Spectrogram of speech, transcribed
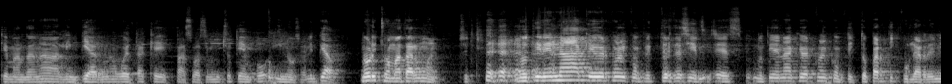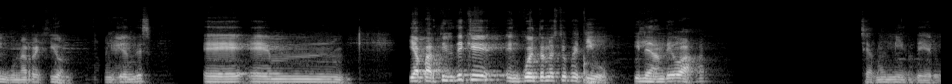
que mandan a limpiar una vuelta que pasó hace mucho tiempo y no se ha limpiado. Mejor dicho, a matar humanos. No tiene nada que ver con el conflicto, es decir, es- no tiene nada que ver con el conflicto particular de ninguna región, ¿me ¿entiendes? Eh, em, y a partir de que encuentran este objetivo y le dan de baja, se arma un mierdero.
